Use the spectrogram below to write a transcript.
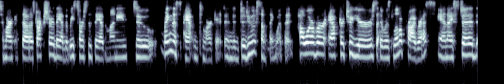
to market the structure they had the resources they had the money to bring this patent to market and to, do something with it however after two years there was little progress and i stood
